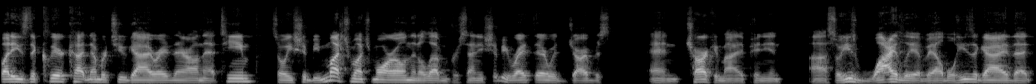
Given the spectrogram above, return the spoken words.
but he's the clear cut number two guy right there on that team. So he should be much, much more owned than 11%. He should be right there with Jarvis and Chark, in my opinion. Uh, so he's widely available. He's a guy that,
